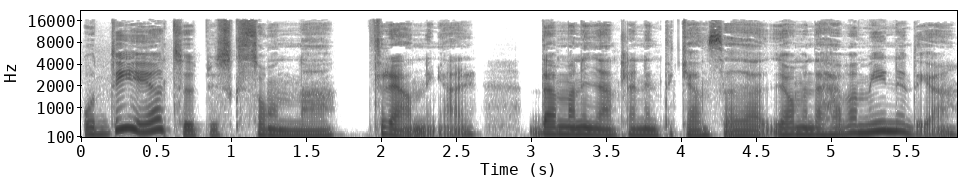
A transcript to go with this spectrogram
Och det är typiskt såna förändringar där man egentligen inte kan säga ja men det här var min idé.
